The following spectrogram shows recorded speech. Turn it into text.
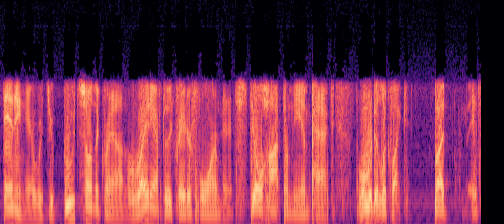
standing there with your boots on the ground right after the crater formed and it's still hot from the impact, what would it look like? But it's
